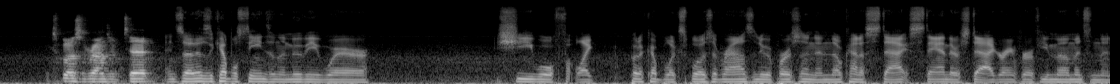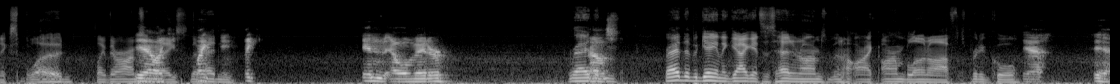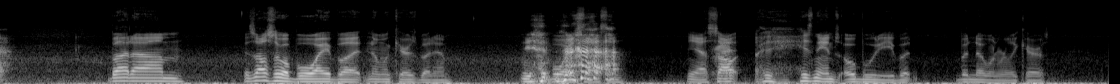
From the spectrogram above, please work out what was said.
Explosive rounds of tit. And so there's a couple scenes in the movie where she will f- like put a couple explosive rounds into a person and they'll kind of sta- stand there staggering for a few moments and then explode like their arms Yeah, and like legs, their like, head and like in an elevator. right That at, the, right at the beginning the guy gets his head and arms and like arm blown off. It's pretty cool. yeah. Yeah. But um there's also a boy but no one cares about him. Yeah. boy assassin. Yeah, so his name's Oburi, but but no one really cares.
